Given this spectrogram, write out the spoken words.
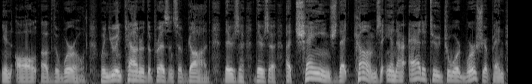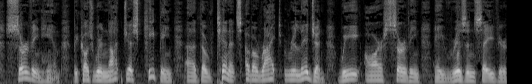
in all of the world. When you encounter the presence of God, there's a, there's a, a change that comes in our attitude toward worship and serving Him because we're not just keeping uh, the tenets of a right religion. We are serving a risen Savior,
